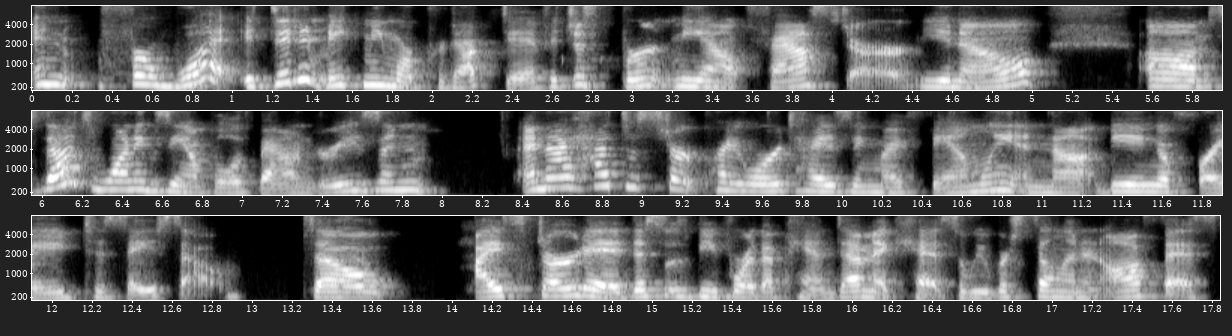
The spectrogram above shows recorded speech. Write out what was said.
And for what? It didn't make me more productive. It just burnt me out faster you know? Um, so that's one example of boundaries. And and I had to start prioritizing my family and not being afraid to say so. So I started, this was before the pandemic hit. So we were still in an office,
